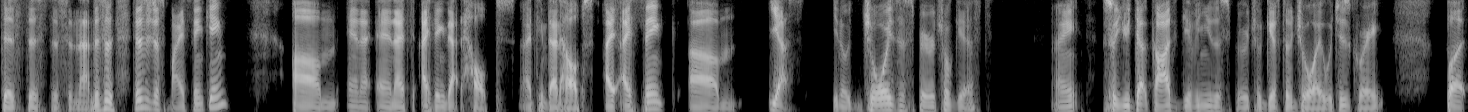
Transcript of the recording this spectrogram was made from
this, this, this, and that. This is this is just my thinking, um, and I- and I th- I think that helps. I think that helps. I I think um yes, you know, joy is a spiritual gift, right? So you that God's giving you the spiritual gift of joy, which is great, but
